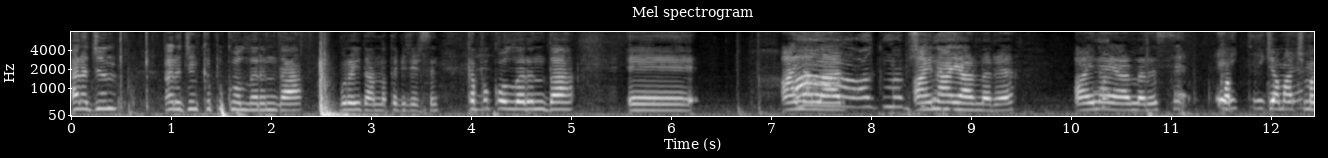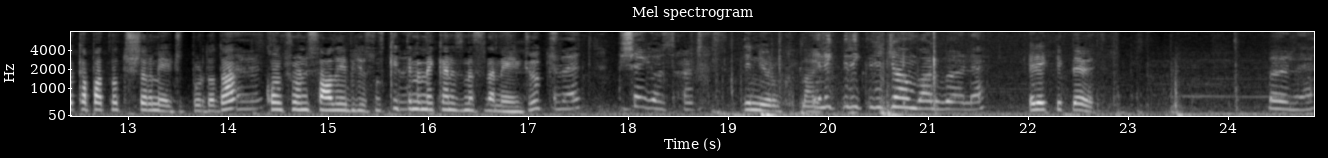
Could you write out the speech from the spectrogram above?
Aracın aracın kapı kollarında burayı da anlatabilirsin. Kapı kollarında eee, aynalar, Aa, aklıma bir şey ayna geldi. ayarları, ayna ayarları, si- elektrikli. cam açma kapatma tuşları mevcut burada da. Evet. Kontrolünü sağlayabiliyorsunuz. Kilitleme mekanizması da mevcut. Evet. Bir şey göstereceğiz. Dinliyorum Kutlay. Elektrikli cam var böyle. Elektrikli evet. Böyle.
